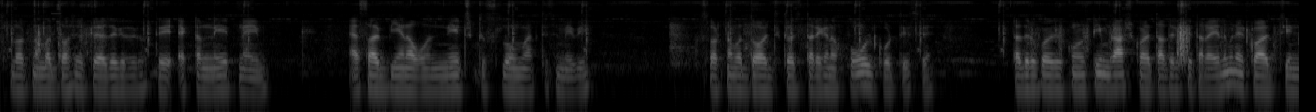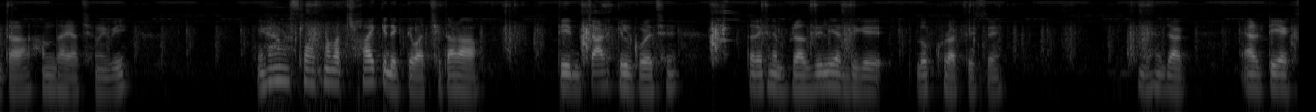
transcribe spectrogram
স্লট নাম্বার দশের প্লেয়ারদের দেখতে একটা নেট নেই। এস আর বিএন নেট একটু স্লো মারতেছে মেবি স্লট নাম্বার দশ দেখতে পাচ্ছি তারা এখানে হোল্ড করতেছে। তাদের উপর কোনো টিম রাশ করে, তাদেরকে তারা এলিমিনেট করার চিন্তা ধান্দায় আছে মেবি এখানে আমরা স্লট নাম্বার ছয়কে দেখতে পাচ্ছি, তারা তিন, চার কিল করেছে। তারা এখানে ব্রাজিলিয়ার দিকে লক্ষ্য রাখতেছে। দেখা যাক এলটিএক্স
